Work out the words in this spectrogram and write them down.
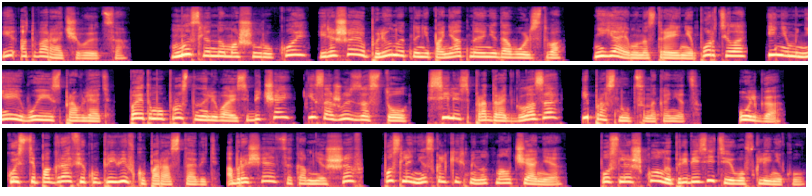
и отворачиваются. Мысленно машу рукой и решаю плюнуть на непонятное недовольство. Не я ему настроение портила, и не мне его и исправлять. Поэтому просто наливаю себе чай и сажусь за стол, силясь продрать глаза и проснуться наконец. «Ольга, Косте по графику прививку пора ставить», обращается ко мне шеф после нескольких минут молчания. «После школы привезите его в клинику».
